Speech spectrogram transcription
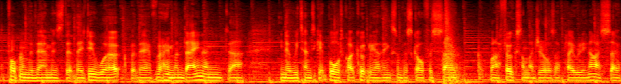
the problem with them is that they do work, but they're very mundane, and uh, you know, we tend to get bored quite quickly. I think some of us golfers. So when I focus on my drills, I play really nice. So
